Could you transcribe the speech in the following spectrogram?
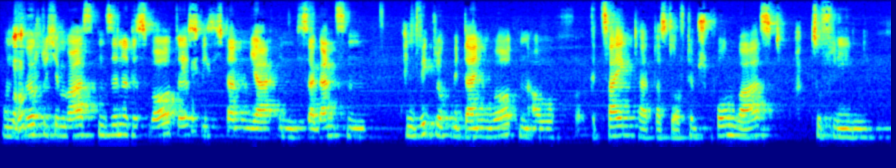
Und mhm. wirklich im wahrsten Sinne des Wortes, wie sich dann ja in dieser ganzen Entwicklung mit deinen Worten auch gezeigt hat, dass du auf dem Sprung warst, abzufliegen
